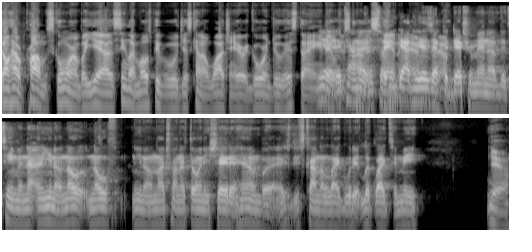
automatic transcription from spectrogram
don't have a problem scoring. But yeah, it seemed like most people were just kind of watching Eric Gordon do his thing. Yeah, it kind of so he got there, his at the detriment of the team, and, not, and you know, no, no, you know, I'm not trying to throw any shade at him, but it's just kind of like what it looked like to me. Yeah.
